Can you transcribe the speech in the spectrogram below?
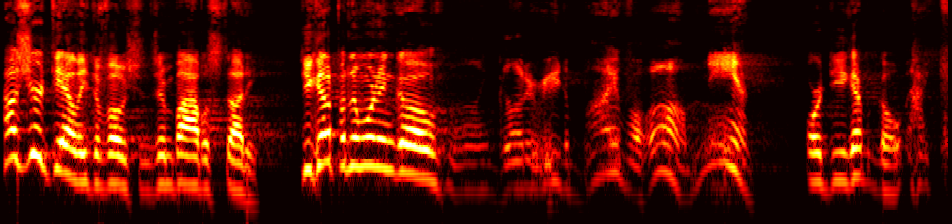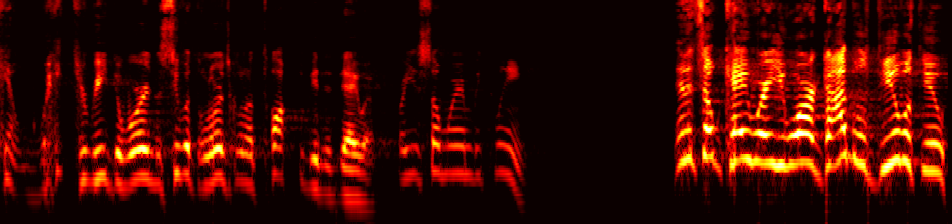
How's your daily devotions and Bible study? Do you get up in the morning and go, oh, I got to read the Bible. Oh, man. Or do you get up and go, I can't wait to read the Word and see what the Lord's going to talk to me today with? Or are you somewhere in between? And it's okay where you are. God will deal with you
